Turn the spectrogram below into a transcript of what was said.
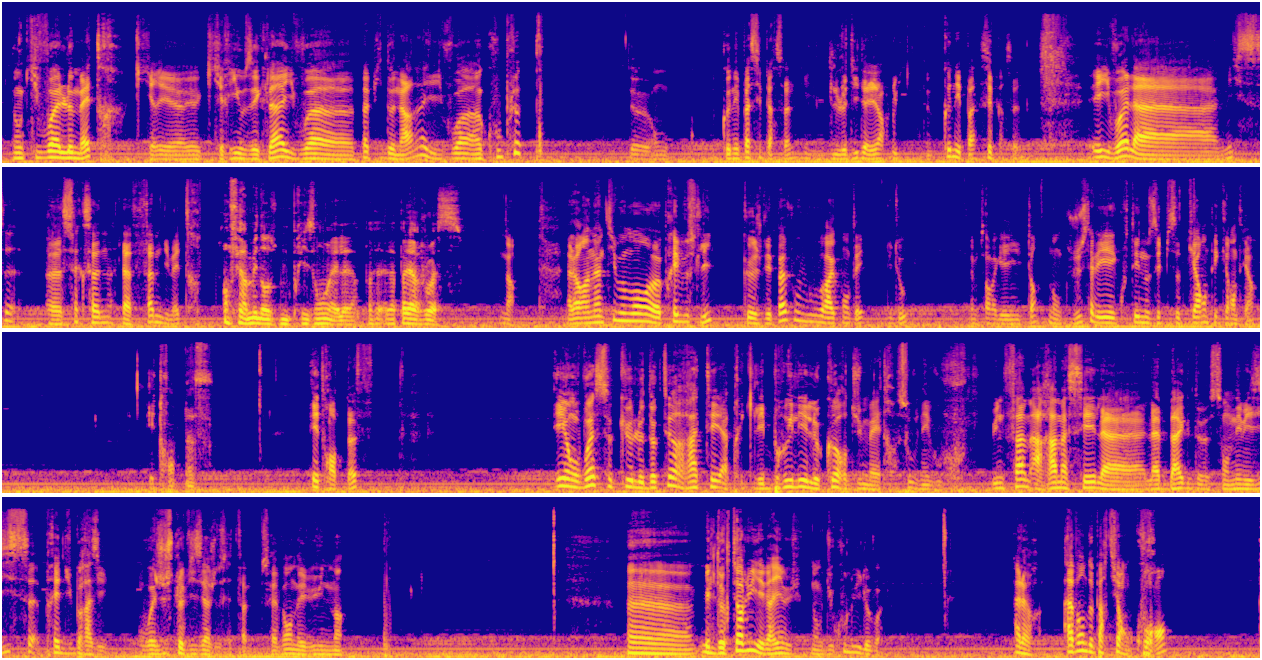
Donc il voit le maître qui, rit- qui rit aux éclats, il voit euh, Papidona, il voit un couple. Euh, on ne connaît pas ces personnes, il le dit d'ailleurs lui qui ne connaît pas ces personnes. Et il voit la Miss euh, Saxon, la femme du maître. Enfermé dans une prison, elle a pas, elle a pas l'air joyeuse. Alors un, un petit moment euh, previously que je vais pas vous, vous raconter du tout. Comme ça on va gagner du temps. Donc juste aller écouter nos épisodes 40 et 41 Et 39. et 39. Et on voit ce que le docteur a raté après qu'il ait brûlé le corps du maître, souvenez-vous. Une femme a ramassé la, bague de son némésis près du brasier. On voit juste le visage de cette femme, parce qu'avant on avait vu une main. Euh, mais le docteur, lui, il avait rien vu, donc du coup, lui, le voit. Alors, avant de partir en courant,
